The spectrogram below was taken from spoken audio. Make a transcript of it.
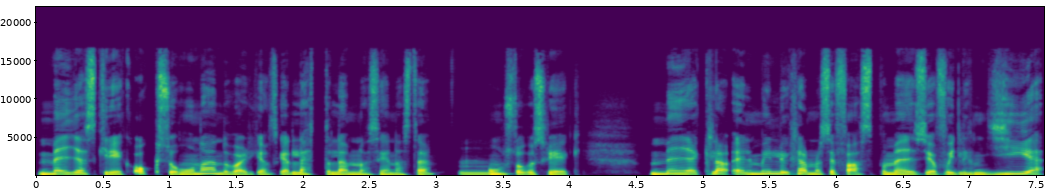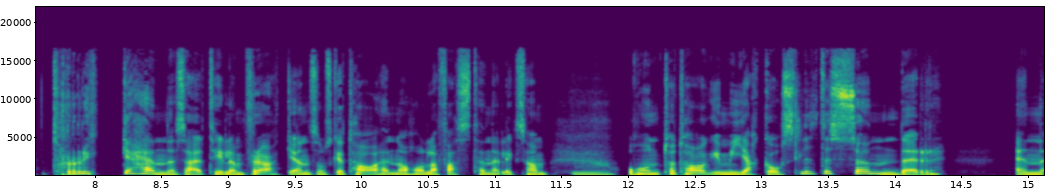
Meja skrek också. Hon har ändå varit ganska lätt att lämna senaste. Mm. Hon stod och skrek. Meja, eller Milly klamrade sig fast på mig så jag får liksom ge, trycka henne så här till en fröken som ska ta henne och hålla fast henne. Liksom. Mm. Och hon tar tag i min jacka och sliter sönder en,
